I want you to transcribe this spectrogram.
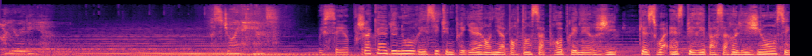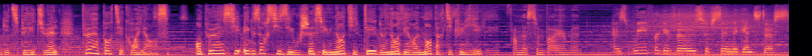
Are you ready? Let's join hands. Chacun de nous récite une prière en y apportant sa propre énergie, qu'elle soit inspirée par sa religion, ses guides spirituels, peu importe ses croyances. On peut ainsi exorciser ou chasser une entité d'un environnement particulier. As we forgive those who've sinned against us.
